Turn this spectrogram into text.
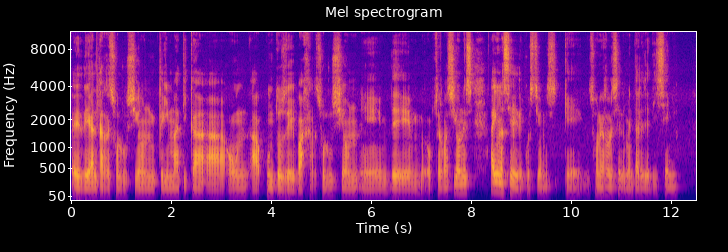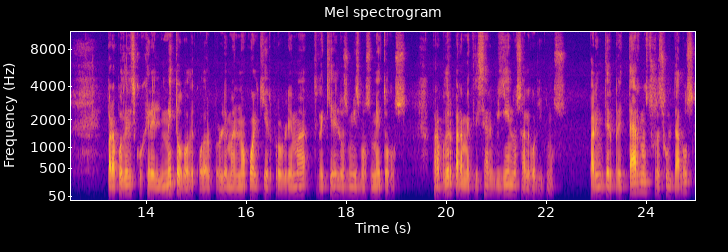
eh, de alta resolución climática a, a, puntos de baja resolución eh, de observaciones. Hay una serie de cuestiones que son errores elementales de diseño para poder escoger el método adecuado al problema. No cualquier problema requiere los mismos métodos. Para poder parametrizar bien los algoritmos, para interpretar nuestros resultados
